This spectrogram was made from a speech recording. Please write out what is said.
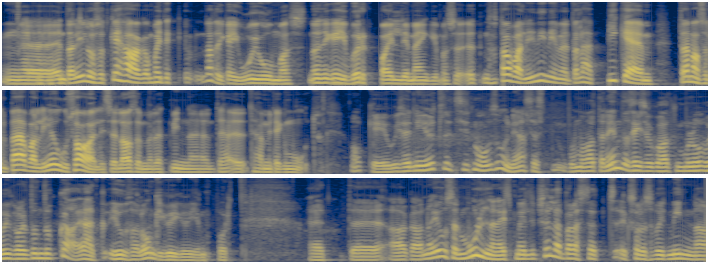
mm -hmm. endale ilusat keha, aga ma ei tea, nad ei käi ujumas, nad ei käi mhm. võrkpalli mängimas, et noh, tavaline inimene, ta läheb pigem tänasel päeval jõusaali, selle asemel, et minna ja teha, teha midagi muud okei okay,, kui sa nii ütled, siis ma usun jah, sest kui ma vaatan enda seisukohalt, mulle võib-olla tundub ka jah, et jõusaal ongi kõige õigem sport. et äh, aga no jõusaal mulle näiteks meeldib sellepärast, et eks ole, sa võid minna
